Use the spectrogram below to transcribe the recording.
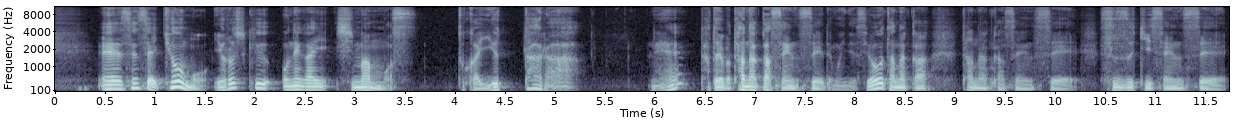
「えー、先生今日もよろしくお願いします」とか言ったらね。例えば田中先生でもいいですよ。田中田中先生鈴木先生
